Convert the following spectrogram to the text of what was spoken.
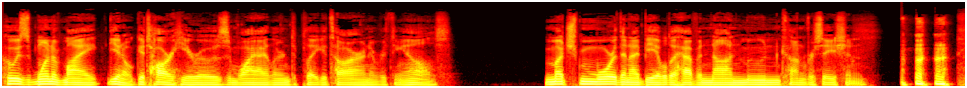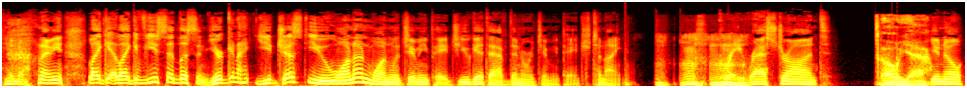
who is one of my you know guitar heroes and why I learned to play guitar and everything else. Much more than I'd be able to have a non-moon conversation. you know what I mean? Like like if you said, "Listen, you're gonna you just you one on one with Jimmy Page. You get to have dinner with Jimmy Page tonight. Mhm. Great restaurant. Oh, yeah. You know,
